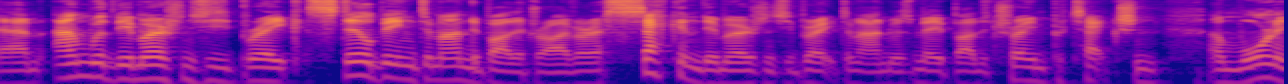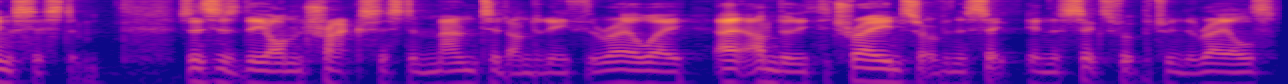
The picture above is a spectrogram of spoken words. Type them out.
um, and with the emergency brake still being demanded by the driver, a second emergency brake demand was made by the train protection and warning system. So this is the on-track system mounted underneath the railway, uh, underneath the train, sort of in the six, in the six foot between the rails.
